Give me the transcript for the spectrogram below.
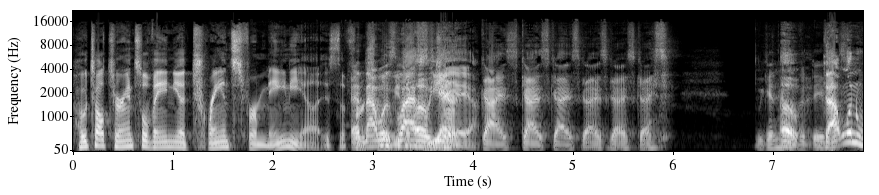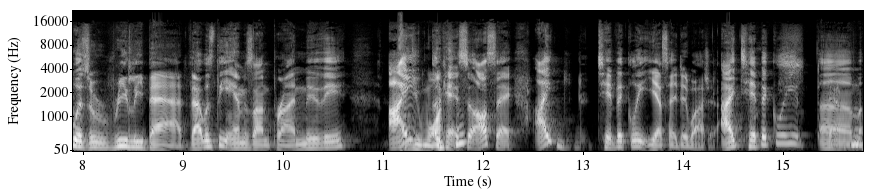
Hotel Transylvania Transformania is the first and that was movie last Oh, year. yeah, yeah, yeah. Guys, guys, guys, guys, guys, guys. We can have Oh, a David that one was really bad. That was the Amazon Prime movie. I Did you watch okay, it? so I'll say I typically yes, I did watch it. I typically um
